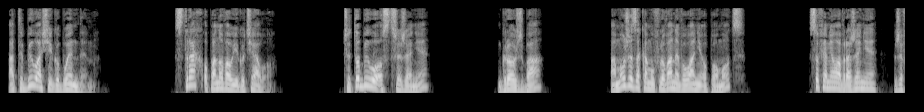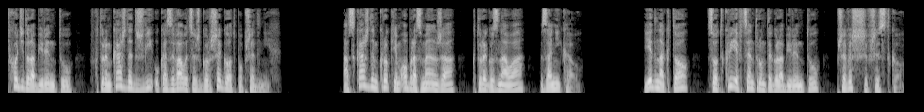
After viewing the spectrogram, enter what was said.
A ty byłaś jego błędem. Strach opanował jego ciało. Czy to było ostrzeżenie? Groźba? A może zakamuflowane wołanie o pomoc? Sofia miała wrażenie, że wchodzi do labiryntu, w którym każde drzwi ukazywały coś gorszego od poprzednich. A z każdym krokiem obraz męża, którego znała, zanikał. Jednak to, co odkryje w centrum tego labiryntu, przewyższy wszystko.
